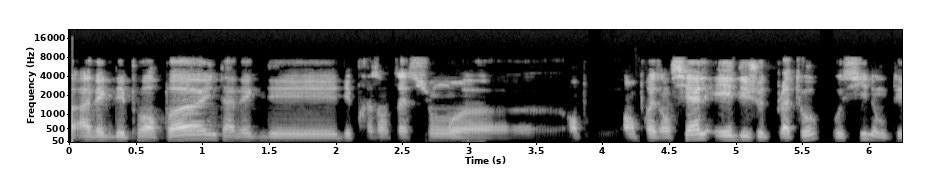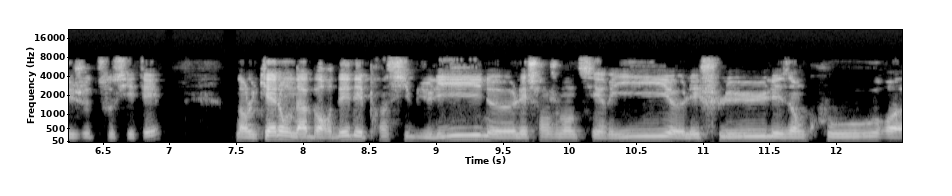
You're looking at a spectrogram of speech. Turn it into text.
avec des PowerPoint, avec des, présentations en, en, présentiel et des jeux de plateau aussi, donc des jeux de société dans lequel on abordait des principes du euh, les changements de série, les flux, les encours,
